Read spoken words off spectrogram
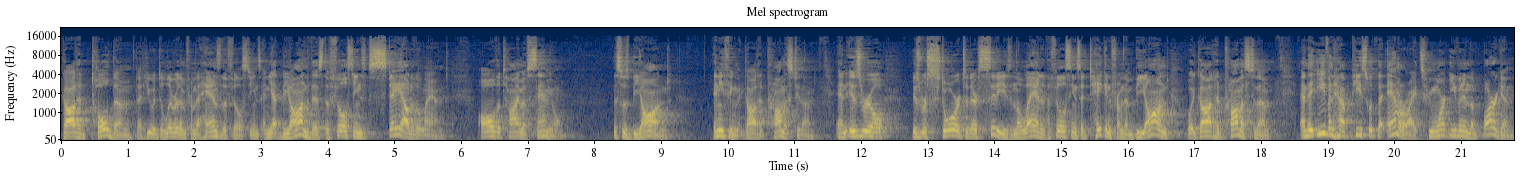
God had told them that he would deliver them from the hands of the Philistines, and yet beyond this, the Philistines stay out of the land all the time of Samuel. This was beyond anything that God had promised to them. And Israel is restored to their cities and the land that the Philistines had taken from them beyond what God had promised to them. And they even have peace with the Amorites, who weren't even in the bargain.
